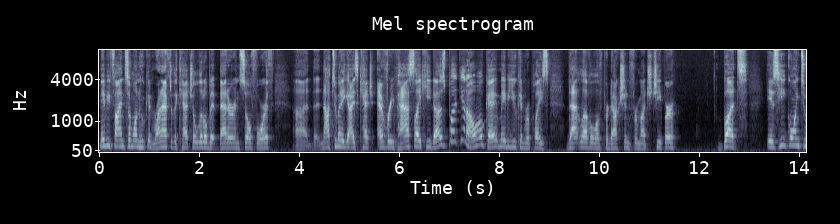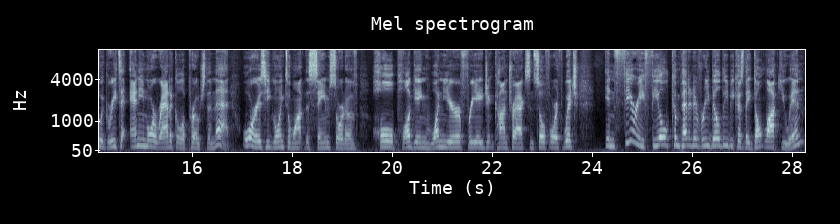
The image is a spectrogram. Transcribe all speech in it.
maybe find someone who can run after the catch a little bit better and so forth. Uh, not too many guys catch every pass like he does, but you know, okay, maybe you can replace that level of production for much cheaper. But is he going to agree to any more radical approach than that? Or is he going to want the same sort of hole plugging, one year free agent contracts and so forth, which in theory feel competitive rebuildy because they don't lock you in,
